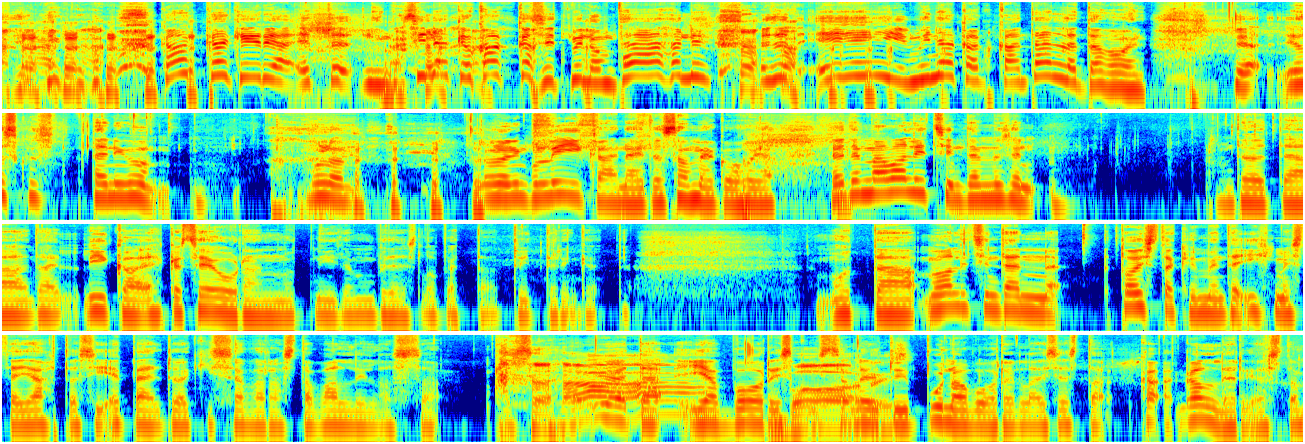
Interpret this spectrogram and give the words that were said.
Kakkakirja, että niin sinäkö kakkasit minun päähäni? Ja sitten, ei, minä kakkaan tällä tavoin. Ja joskus, tai niin kuin, mulla on, mulla on niin kuin liikaa näitä somekohuja. Joten mä valitsin tämmöisen, tota, tai liikaa ehkä seurannut niitä, mun pitäisi lopettaa Twitterin käyttö. Mutta mä valitsin tämän toistakymmentä ihmistä jahtasi epäiltyä kissavarasta Vallilassa yötä ja Boris kissa Boris. löytyi punavuorelaisesta ka- galleriasta.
